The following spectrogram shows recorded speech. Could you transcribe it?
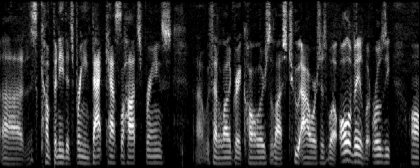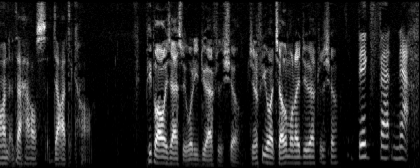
uh, this company that's bringing back Castle Hot Springs Uh, we've had a lot of great callers the last two hours as well. All available at rosieonthehouse.com. People always ask me, "What do you do after the show?" Jennifer, you want to tell them what I do after the show? Big fat nap.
